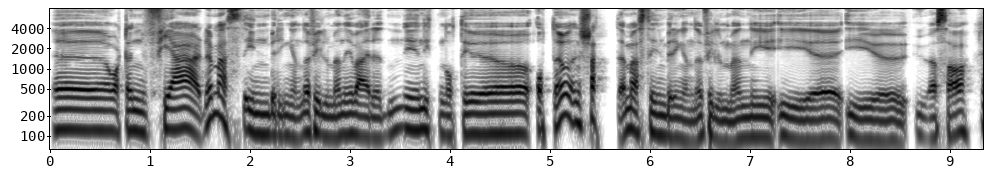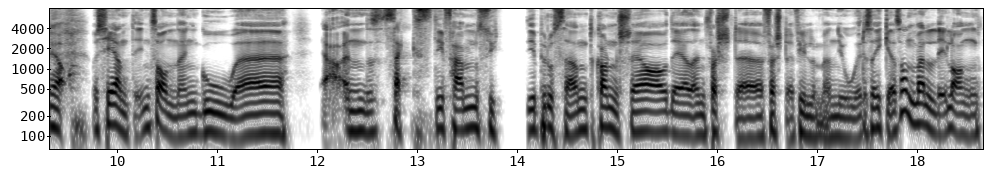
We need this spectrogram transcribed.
Ble den fjerde mest innbringende filmen i verden i 1988, og den sjette mest innbringende filmen i, i, i USA. Ja. Og tjente inn sånn en gode ja, en 65-70% kanskje av det den første, første filmen gjorde, så ikke sånn veldig langt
